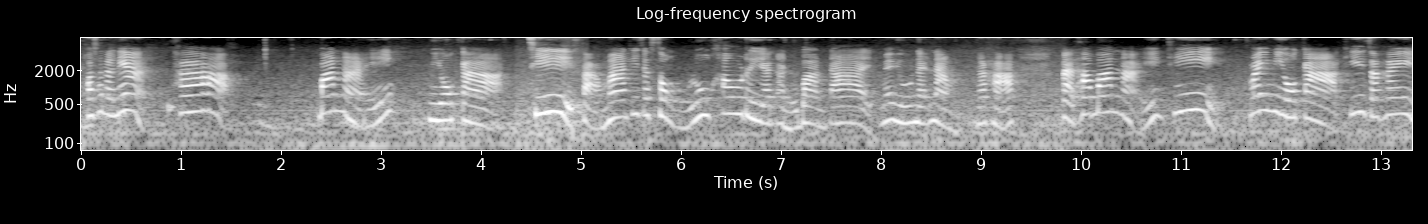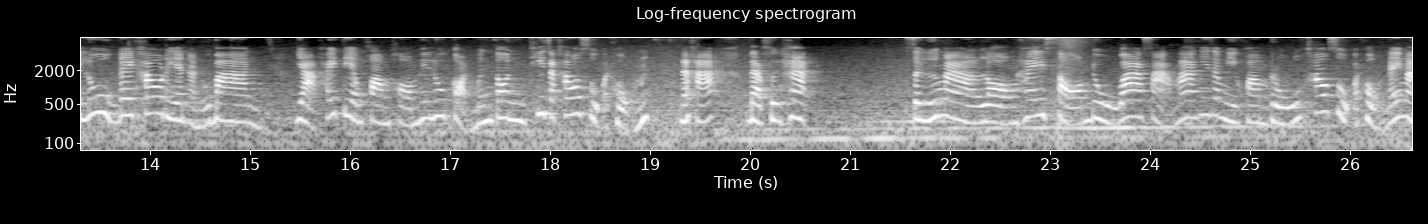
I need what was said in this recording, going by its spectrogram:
เพราะฉะนั้นเนี่ยถ้าบ้านไหนมีโอกาสที่สามารถที่จะส่งลูกเข้าเรียนอนุบาลได้แม่วิวแนะนำนะคะ แต่ถ้าบ้านไหนที่ไม่มีโอกาสที่จะให้ลูกได้เข้าเรียนอนุบาล อยากให้เตรียมความพร้อมให้ลูกก่อนเบื้องต้นที่จะเข้าสู่ประถมนะคะ แบบฝึกหัดซื้อมาลองให้ซ้อมดูว่าสามารถที่จะมีความรู้เข้าสู่ปฐมได้ไหม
